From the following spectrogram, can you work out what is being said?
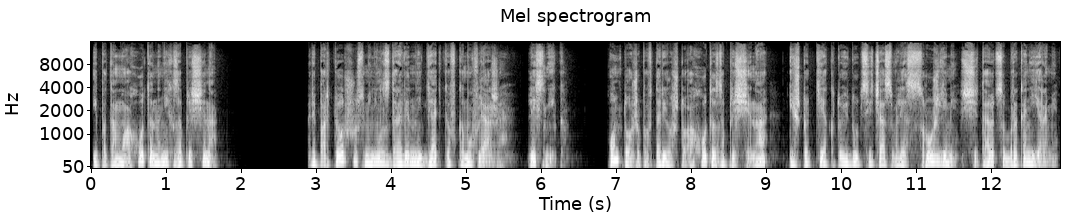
и потому охота на них запрещена. Репортершу сменил здоровенный дядька в камуфляже. Лесник. Он тоже повторил, что охота запрещена и что те, кто идут сейчас в лес с ружьями, считаются браконьерами.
